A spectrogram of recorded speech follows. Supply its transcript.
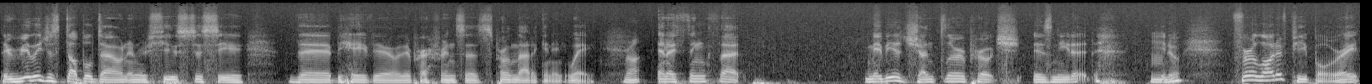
they really just double down and refuse to see their behavior or their preference as problematic in any way. right And I think that maybe a gentler approach is needed. You mm-hmm. know, for a lot of people, right,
